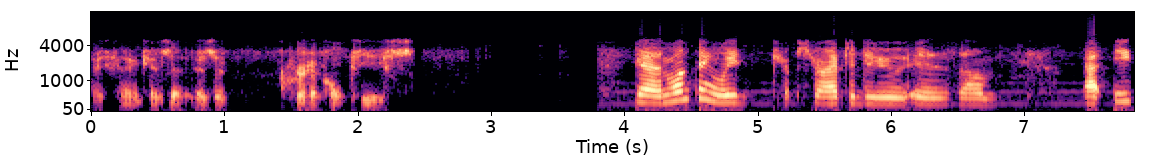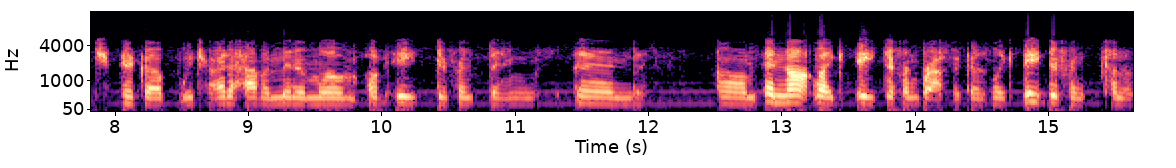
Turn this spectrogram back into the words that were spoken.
I think is a, is a critical piece. Yeah, and one thing we strive to do is um, at each pickup, we try to have a minimum of eight different things, and um, and not like eight different brassicas, like eight different kind of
